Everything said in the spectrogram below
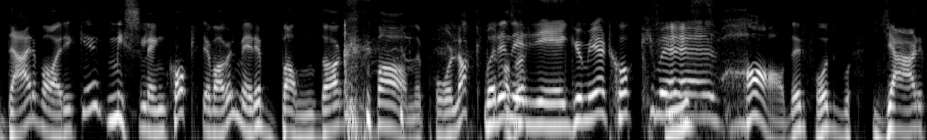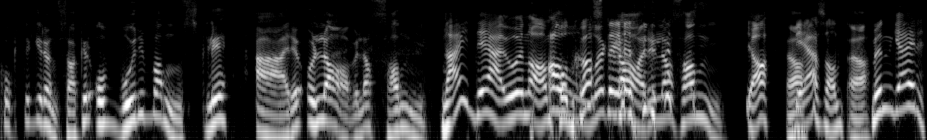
der var ikke Michelin-kokk, det var vel mer Bandag banepålagt. Var en Altså, regummert kokk Fy med fader, for jælkokte grønnsaker. Og hvor vanskelig er det å lage lasagne? Nei, det er jo en annen Alle podkast. klarer lasagne. Ja, det er sant. Ja. Men Geir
